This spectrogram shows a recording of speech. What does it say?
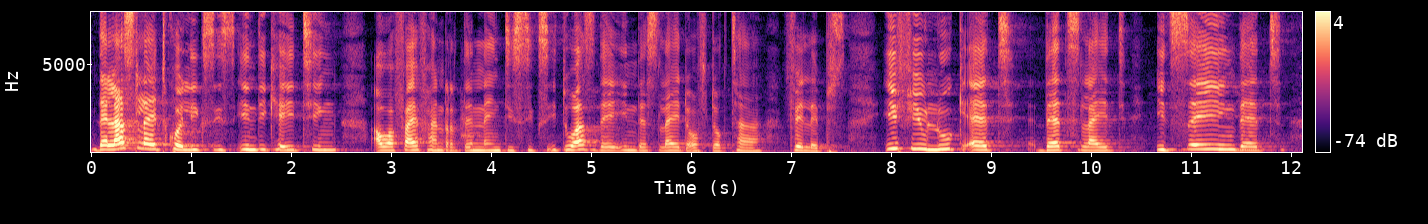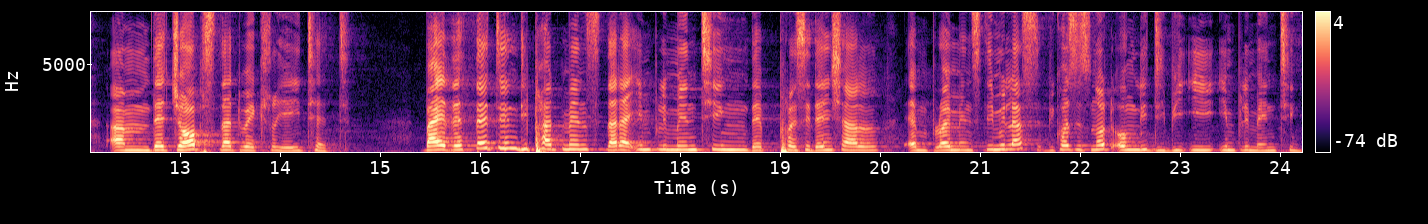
The last slide, colleagues, is indicating our 596. It was there in the slide of Dr. Phillips. If you look at that slide, it's saying that um, the jobs that were created by the 13 departments that are implementing the presidential employment stimulus, because it's not only DBE implementing,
